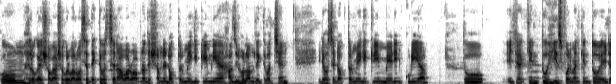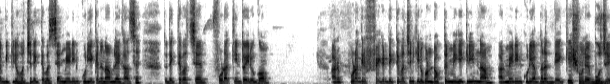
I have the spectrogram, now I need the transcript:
কুম হ্যালো গাই সবাই আশা করি ভালো আছেন। দেখতে পাচ্ছেন আবারও আপনাদের সামনে ডক্টর ম্যাগি ক্রিম নিয়ে হাজির হলাম। দেখতে পাচ্ছেন, এটা হচ্ছে doctor Maggie cream made in Korea তো এটা কিন্তু হিজ পরিমাণ কিন্তু এটা বিক্রি হচ্ছে। দেখতে পাচ্ছেন মেড ইন কোরিয়া এখানে নাম লেখা আছে। তো দেখতে পাচ্ছেন প্রোডাক্ট কিন্তু এরকম। আর প্রোডাক্টের প্যাকেট দেখতে পাচ্ছেন কীরকম ডক্টর মেগি ক্রিম নাম। আর মেড ইন কোরিয়া আপনারা দেখে, শুনে, বুঝে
